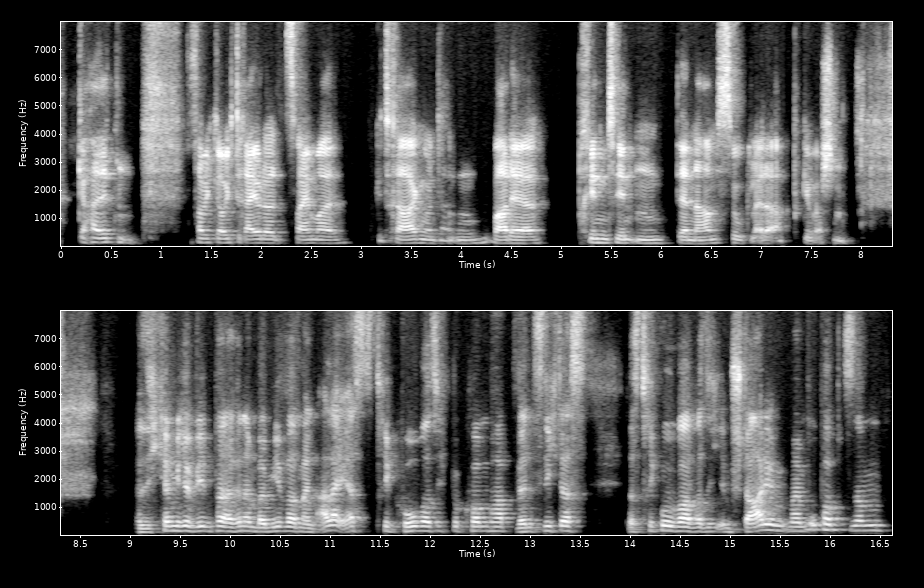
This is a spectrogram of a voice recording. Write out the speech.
gehalten. Das habe ich, glaube ich, drei oder zweimal getragen und dann war der Print hinten, der Namenszug leider abgewaschen. Also ich kann mich auf jeden Fall erinnern, bei mir war mein allererstes Trikot, was ich bekommen habe, wenn es nicht das, das Trikot war, was ich im Stadion mit meinem Opa zusammen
